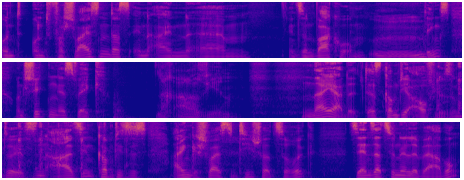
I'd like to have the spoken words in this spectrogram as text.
Und, und verschweißen das in ein, ähm, in so ein Vakuum-Dings und schicken es weg. Nach Asien. Naja, das, das kommt die Auflösung. So, jetzt in Asien kommt dieses eingeschweißte T-Shirt zurück. Sensationelle Werbung,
